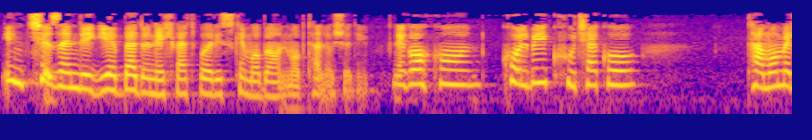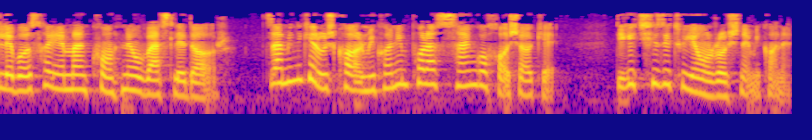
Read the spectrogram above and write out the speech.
این چه زندگی بد و نکبت است که ما به آن مبتلا شدیم. نگاه کن کلبه کوچک و تمام لباسهای من کهنه و وصله دار. زمینی که روش کار می‌کنیم پر از سنگ و خاشاکه. دیگه چیزی توی اون رشد نمی‌کنه.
